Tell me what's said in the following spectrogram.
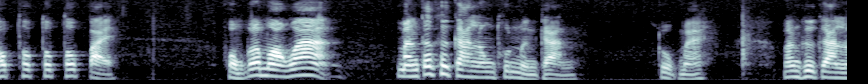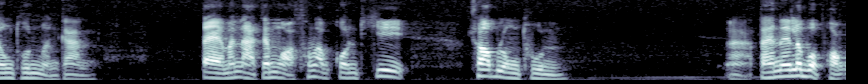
ทบทบทบทบไป ผมก็มองว่ามันก็คือการลงทุนเหมือนกัน ถูกไหมมันคือการลงทุนเหมือนกัน แต่มันอาจจะเหมาะสำหรับคนที่ชอบลงทุน แต่ในระบบของ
